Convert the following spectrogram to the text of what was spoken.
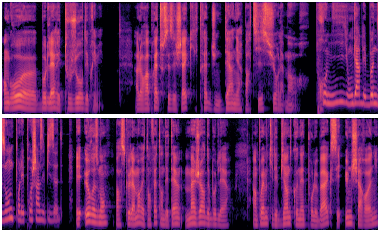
En gros, euh, Baudelaire est toujours déprimé. Alors après tous ces échecs, il traite d'une dernière partie sur la mort. Promis, on garde les bonnes ondes pour les prochains épisodes. Et heureusement, parce que la mort est en fait un des thèmes majeurs de Baudelaire. Un poème qu'il est bien de connaître pour le bac, c'est Une charogne,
